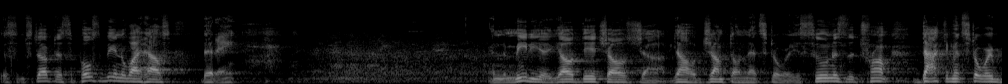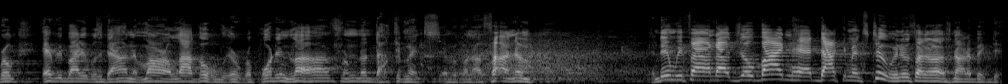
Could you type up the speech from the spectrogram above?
It's some stuff that's supposed to be in the White House that ain't. And the media, y'all did y'all's job. Y'all jumped on that story. As soon as the Trump document story broke, everybody was down at Mar-a-Lago. We're reporting live from the documents, and we're gonna find them. And then we found out Joe Biden had documents too, and it was like, oh, it's not a big deal.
